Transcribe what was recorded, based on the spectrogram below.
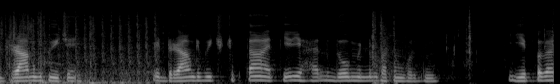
ड्राम के पीछे। ये ड्राम के पीछे छुपता है, तेरी हेल्थ दो मिनट में ख़त्म कर दूँ। ये पकड़।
